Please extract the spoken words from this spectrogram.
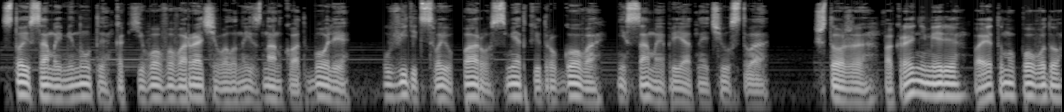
С той самой минуты, как его выворачивало наизнанку от боли, Увидеть свою пару с меткой другого — не самое приятное чувство. Что же, по крайней мере, по этому поводу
